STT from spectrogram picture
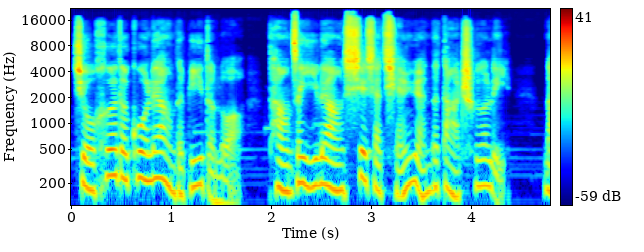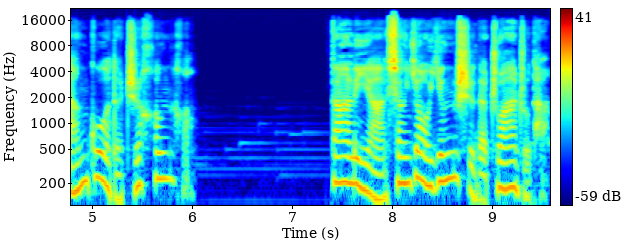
酒喝得过量的毕德罗躺在一辆卸下前缘的大车里，难过的直哼哼。达利亚像药鹰似的抓住他：“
